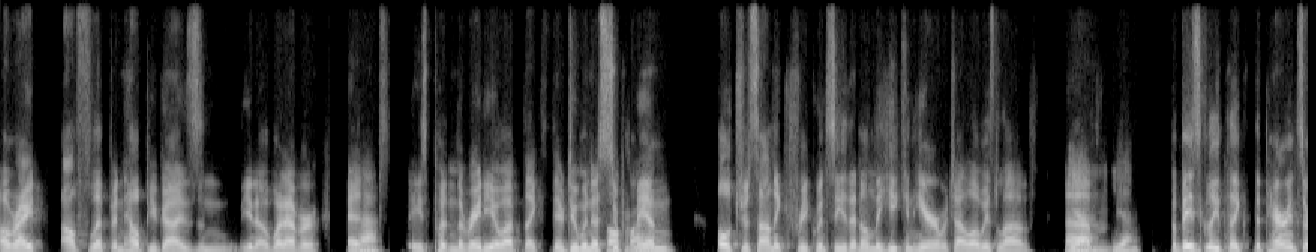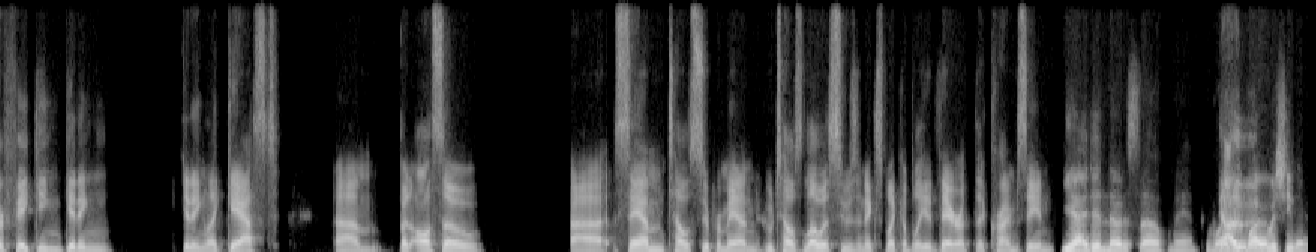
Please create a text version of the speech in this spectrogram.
"All right, I'll flip and help you guys, and you know, whatever." And Yeah. he's putting the radio up. Like, they're doing a It's all fine. Superman ultrasonic frequency that only he can hear, which I'll always love. yeah, Um, yeah. but basically like the parents are faking getting getting like gassed um but also uh sam tells superman who tells lois who's inexplicably there at the crime scene Yeah, I didn't notice that, man. Why, Yeah, why was she there?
